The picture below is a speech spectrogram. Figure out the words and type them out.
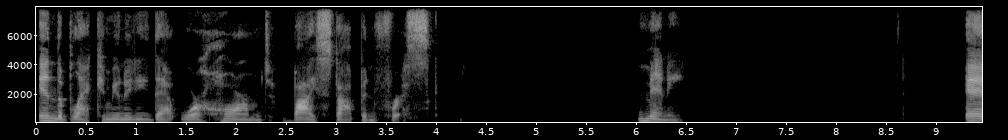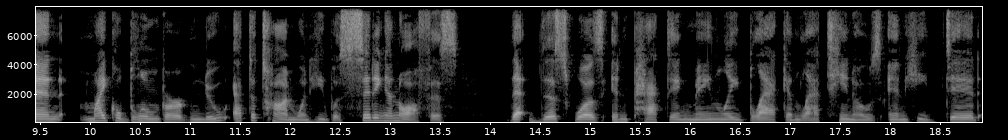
in the black community that were harmed by stop and frisk many. And Michael Bloomberg knew at the time when he was sitting in office that this was impacting mainly black and Latinos, and he did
